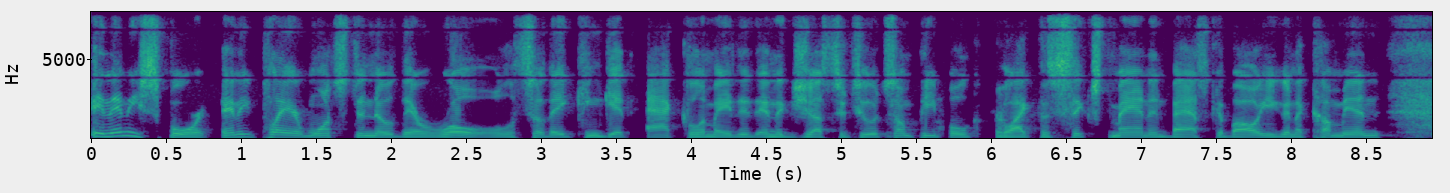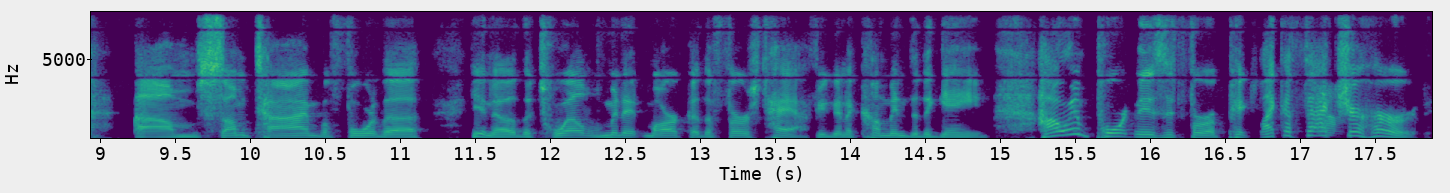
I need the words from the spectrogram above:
In any sport, any player wants to know their role so they can get acclimated and adjusted to it. Some people, like the sixth man in basketball, you're going to come in um, sometime before the you know the 12 minute mark of the first half you're going to come into the game. How important is it for a pick like a thatcher hurd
